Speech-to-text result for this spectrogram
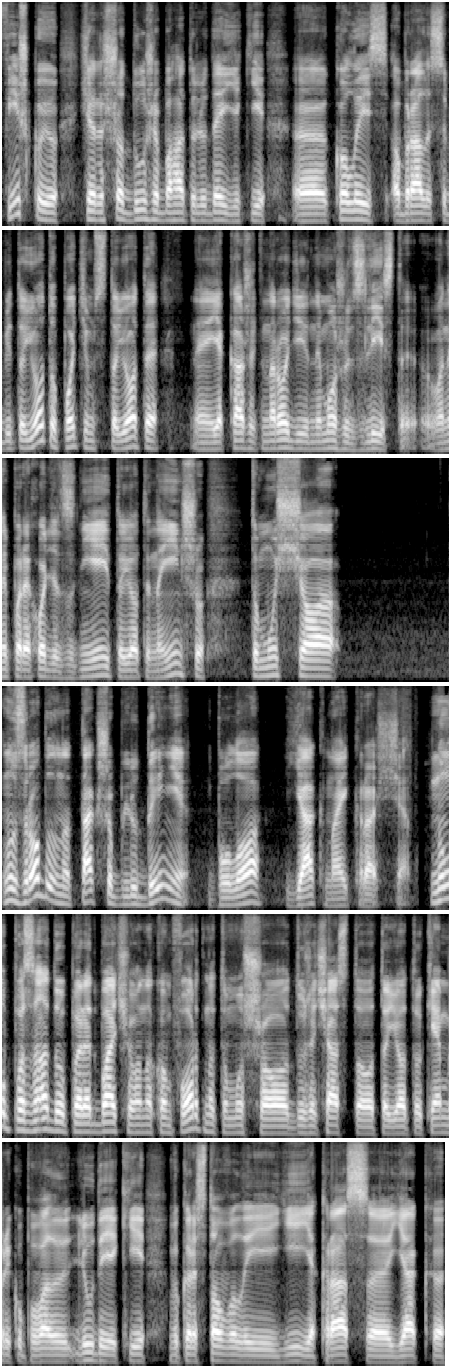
фішкою, через що дуже багато людей, які колись обрали собі Тойоту, потім з Тойоти. Як кажуть в народі, не можуть злізти. Вони переходять з однієї Тойоти на іншу, тому що ну, зроблено так, щоб людині було якнайкраще. Ну, позаду передбачувано комфортно, тому що дуже часто Toyota Camry купували люди, які використовували її якраз е, як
